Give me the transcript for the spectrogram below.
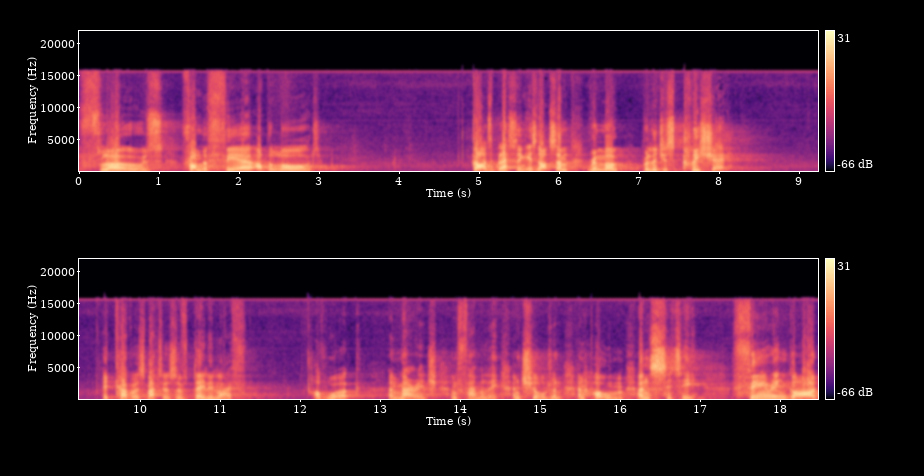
flows from the fear of the Lord. God's blessing is not some remote religious cliche. It covers matters of daily life, of work and marriage and family and children and home and city. Fearing God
